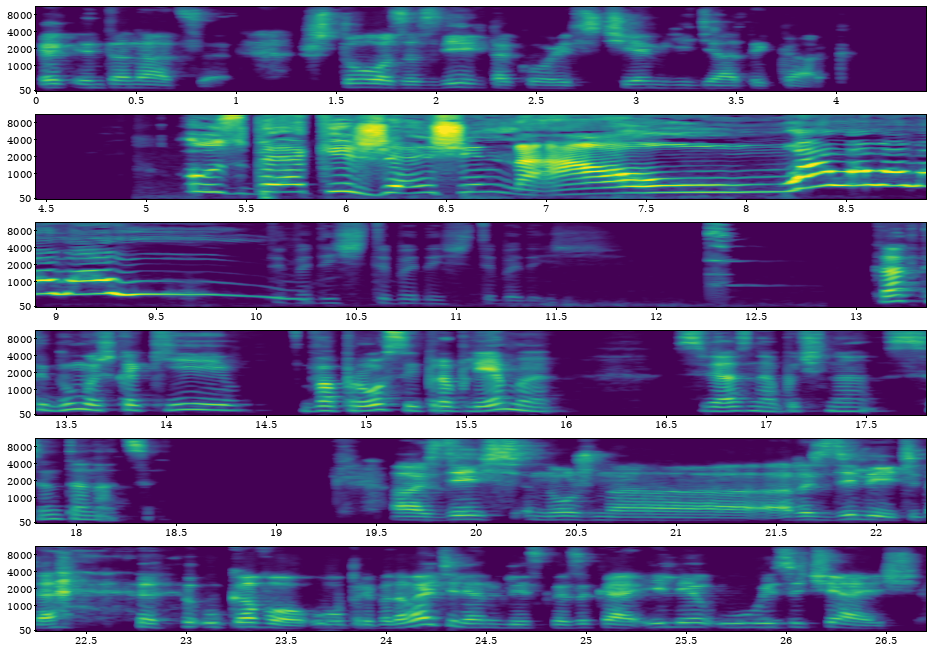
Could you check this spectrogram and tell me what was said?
как интонация. Что за зверь такой, с чем едят и как? Узбеки женщина. Ты быдыш, ты быдыш, ты быдыш. Как ты думаешь, какие вопросы и проблемы связаны обычно с интонацией? А здесь нужно разделить, да, у кого? У преподавателей английского языка или у изучающих?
